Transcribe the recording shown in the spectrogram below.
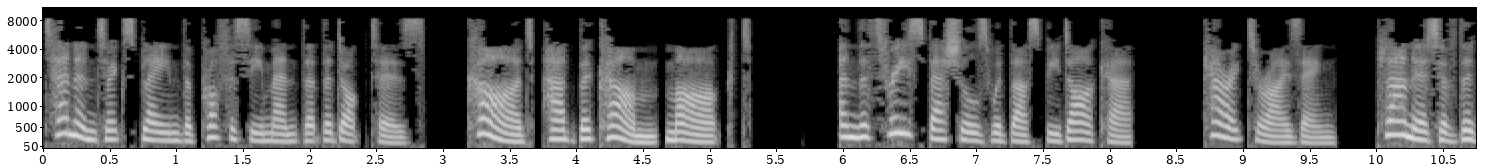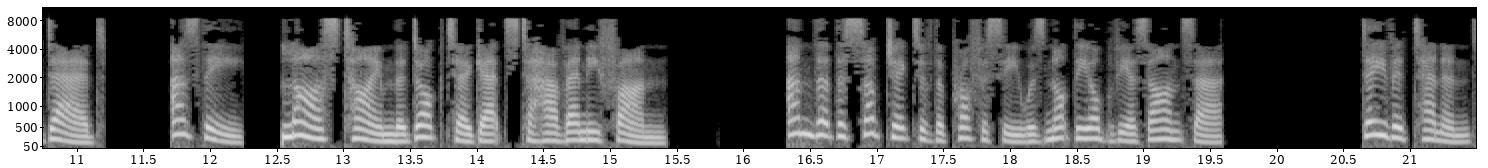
Tennant explained the prophecy meant that the Doctor's card had become marked and the three specials would thus be darker, characterizing Planet of the Dead as the last time the Doctor gets to have any fun, and that the subject of the prophecy was not the obvious answer. David Tennant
